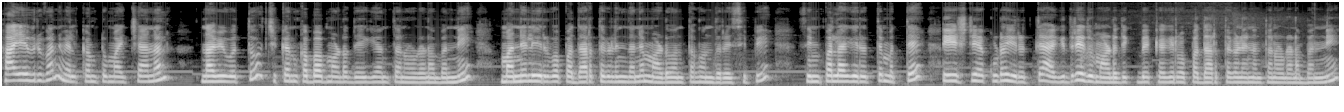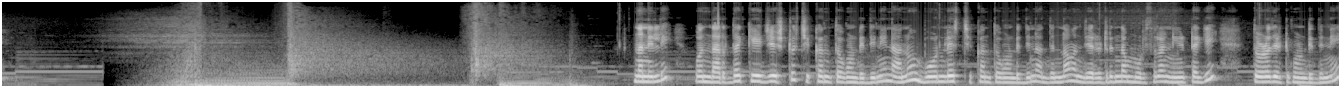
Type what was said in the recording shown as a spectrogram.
Hi everyone welcome to my channel ನಾವಿವತ್ತು ಚಿಕನ್ ಕಬಾಬ್ ಮಾಡೋದು ಹೇಗೆ ಅಂತ ನೋಡೋಣ ಬನ್ನಿ. ಮನೇಲಿ ಇರುವ ಪದಾರ್ಥಗಳಿಂದನೇ ಮಾಡುವಂಥ ಒಂದು ರೆಸಿಪಿ ಸಿಂಪಲ್ ಆಗಿರುತ್ತೆ ಮತ್ತು ಟೇಸ್ಟಿಯಾಗಿ ಕೂಡ ಇರುತ್ತೆ. ಹಾಗಿದ್ರೆ ಇದು ಮಾಡೋದಕ್ಕೆ ಬೇಕಾಗಿರುವ ಪದಾರ್ಥಗಳೇನಂತ ನೋಡೋಣ ಬನ್ನಿ. ನಾನಿಲ್ಲಿ ಒಂದು ಅರ್ಧ ಕೆ ಜಿಯಷ್ಟು ಚಿಕನ್ ತೊಗೊಂಡಿದ್ದೀನಿ. ನಾನು ಬೋನ್ಲೆಸ್ ಚಿಕನ್ ತೊಗೊಂಡಿದ್ದೀನಿ. ಅದನ್ನು ಒಂದು ಎರಡರಿಂದ ಮೂರು ಸಲ ನೀಟಾಗಿ ತೊಳೆದಿಟ್ಕೊಂಡಿದ್ದೀನಿ.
